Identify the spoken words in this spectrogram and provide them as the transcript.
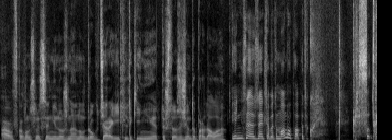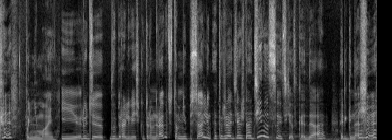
А в каком смысле не нужна? Ну, вдруг у тебя родители такие, нет, ты что, зачем ты продала? Я не знаю, знает ли об этом мама, папа такой, красотка. Понимаю. И люди выбирали вещь, которая им нравится, там мне писали, это же одежда 11. Я такая, да, оригинальная.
